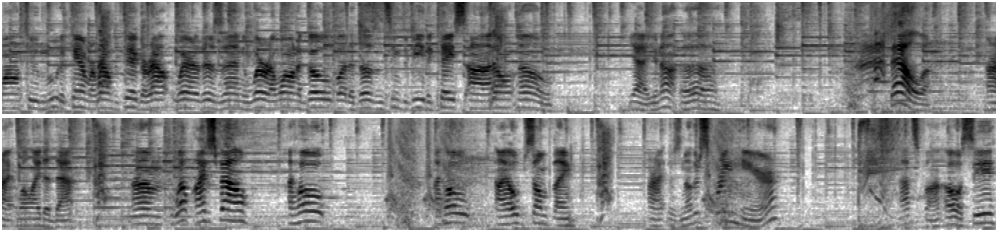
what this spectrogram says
want to move the camera around to figure out where there's anywhere I want to go, but it doesn't seem to be the case. I don't know. Yeah, you're not. Uh. Bell. All right. Well, I did that. Um. Well, I just fell. I hope. I hope. I hope something. Alright, there's another spring here. That's fun. Oh, see?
